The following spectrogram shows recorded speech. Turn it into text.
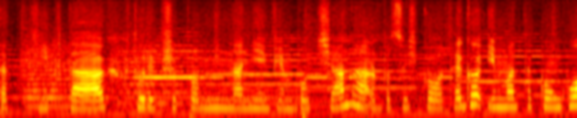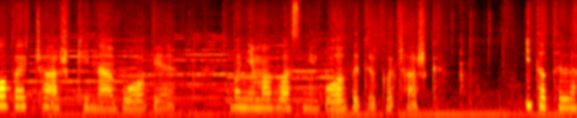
taki ptak, który przypomina, nie wiem, bociana albo coś koło tego i ma taką głowę czaszki na głowie, bo nie ma własnej głowy, tylko czaszkę. I to tyle.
